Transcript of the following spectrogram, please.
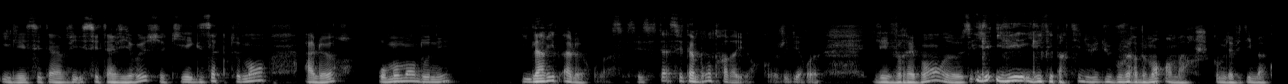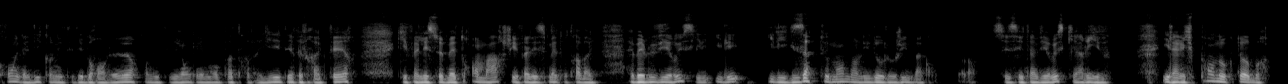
il est un un virus qui est exactement à l'heure, au moment donné, il arrive à l'heure. C'est un bon travailleur, quoi. Je veux dire, heu, il est vraiment, heu, il est il fait partie du gouvernement En Marche. Comme il avait dit Macron, il a dit qu'on était des branleurs, qu'on était des gens qui n'aimeront pas travailler, des réfractaires, qu'il fallait se mettre en marche, il fallait se mettre au travail. Et beh, le virus, il il est il est exactement dans l'idéologie de Macron. C'est un virus qui arrive. Il arrive pas en octobre,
